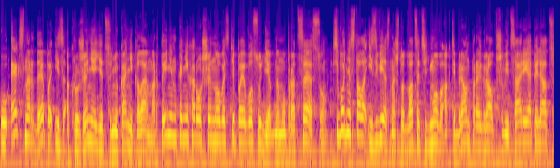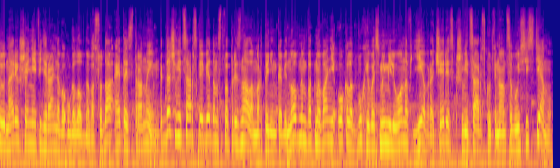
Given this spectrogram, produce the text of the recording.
У экс-нардепа из окружения Яценюка Николая Мартыненко нехорошие новости по его судебному процессу. Сегодня стало известно, что 27 октября он проиграл в Швейцарии апелляцию на решение Федерального уголовного суда этой страны. Когда швейцарское ведомство признало Мартыненко виновным в отмывании около 2,8 миллионов евро через швейцарскую финансовую систему,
